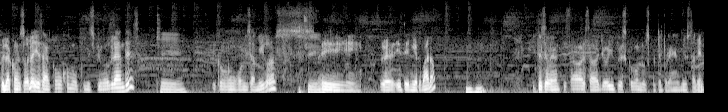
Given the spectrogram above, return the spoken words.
pues, la consola y estaban como, como con mis primos grandes Sí. y como con mis amigos Sí. eh, de, mi hermano. Y pues obviamente estaba, estaba yo y pues como los contemporáneos míos también.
